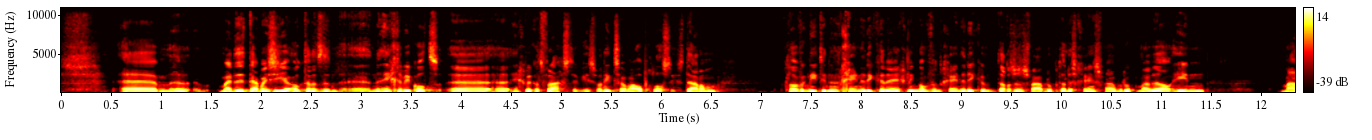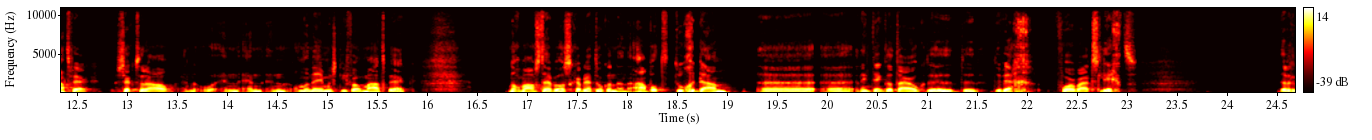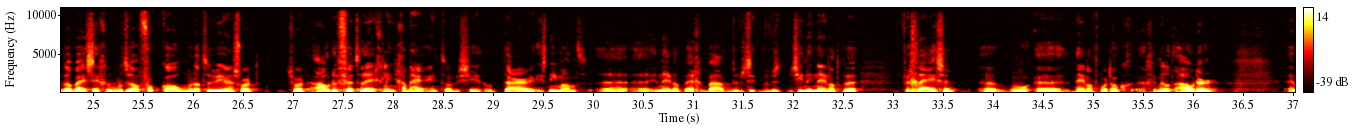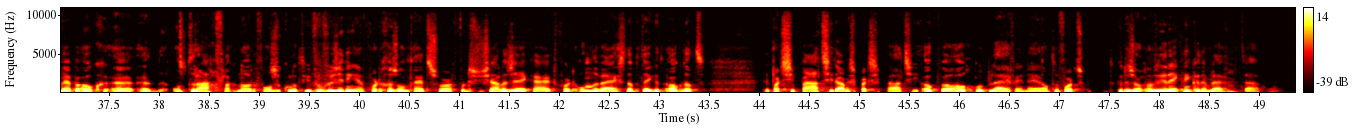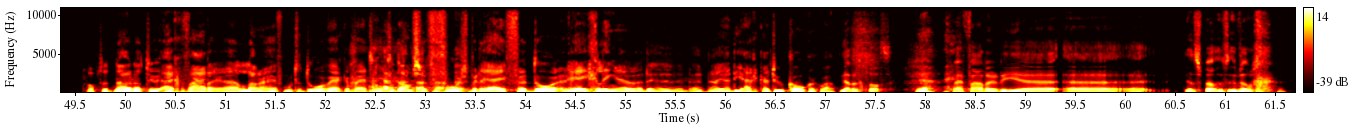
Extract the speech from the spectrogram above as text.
Um, maar de, daarmee zie je ook dat het een, een ingewikkeld, ingewikkeld vraagstuk is, wat niet zomaar opgelost is. Daarom geloof ik niet in een generieke regeling, of een generieke, dat is een zwaar beroep, dat is geen zwaar beroep, maar wel in maatwerk, sectoraal en, en, en, ondernemingsniveau maatwerk nogmaals, daar hebben we als kabinet ook een, aanbod toe gedaan. En ik denk dat daar ook de, de, de weg voorwaarts ligt. Dat ik wel bij zeg, we moeten wel voorkomen dat we weer een soort, soort oude futregeling gaan herintroduceren. Want daar is niemand uh, in Nederland bij gebaat. We, zien in Nederland, we vergrijzen. We, Nederland wordt ook gemiddeld ouder. En we hebben ook ons draagvlak nodig voor onze collectieve voorzieningen. Voor de gezondheidszorg, voor de sociale zekerheid, voor het onderwijs. Dat betekent ook dat de participatie, de arbeidsparticipatie, ook wel hoog moet blijven in Nederland. Ervoor te kunnen zorgen dat we die rekening kunnen blijven betalen. Klopt het nou dat uw eigen vader uh, langer heeft moeten doorwerken bij het Rotterdamse vervoersbedrijf uh, door regelingen de, nou ja, die eigenlijk uit uw koker kwam? Ja, dat klopt. Ja. Mijn vader die, dat spel is wel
